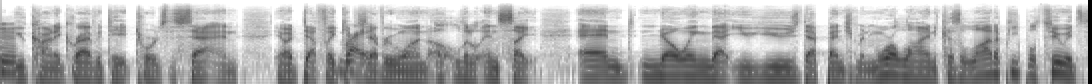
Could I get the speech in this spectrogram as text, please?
Mhm. you kind of gravitate towards the satin, you know, it definitely gives Right. everyone a little insight. And knowing that you use that Benjamin Moore line, because a lot of people too, it's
